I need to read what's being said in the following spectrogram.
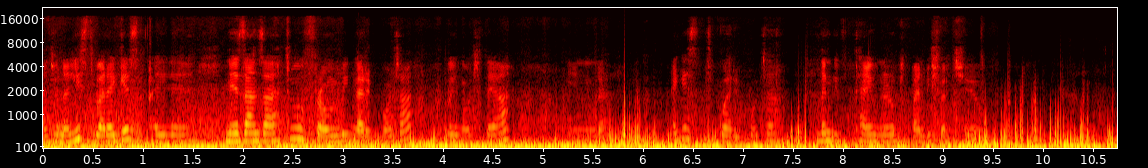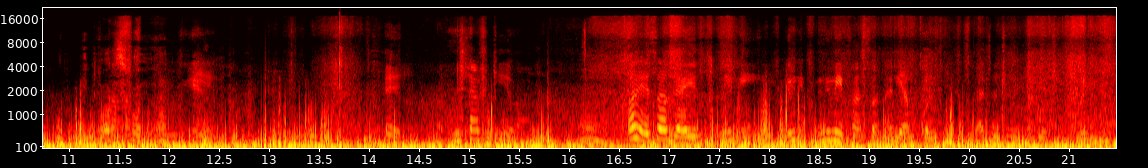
a journalist, but I guess I uh, anza from being a reporter, going out there and uh, I guess tukua reporter. Then with time naona ukipandishwa cheo. it works for you Yeah. Eh, nishafikiwa. Okay, so guys, mimi, mimi, personally, I'm confused. Hata tu nikwambie tu.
